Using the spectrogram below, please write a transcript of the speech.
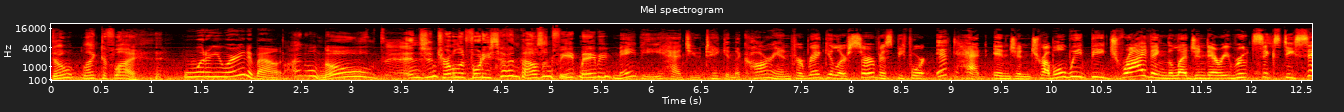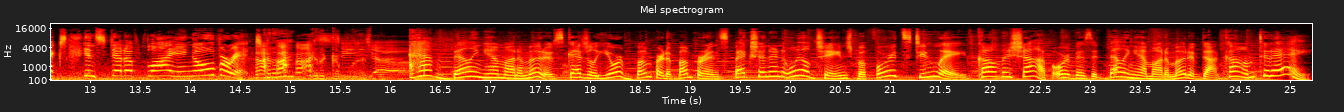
don't like to fly. What are you worried about? I don't know. Engine trouble at 47,000 feet, maybe? Maybe had you taken the car in for regular service before it had engine trouble, we'd be driving the legendary Route 66 instead of flying over it. Have Bellingham Automotive schedule your bumper to bumper inspection and oil change before it's too late. Call the shop or visit BellinghamAutomotive.com today.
